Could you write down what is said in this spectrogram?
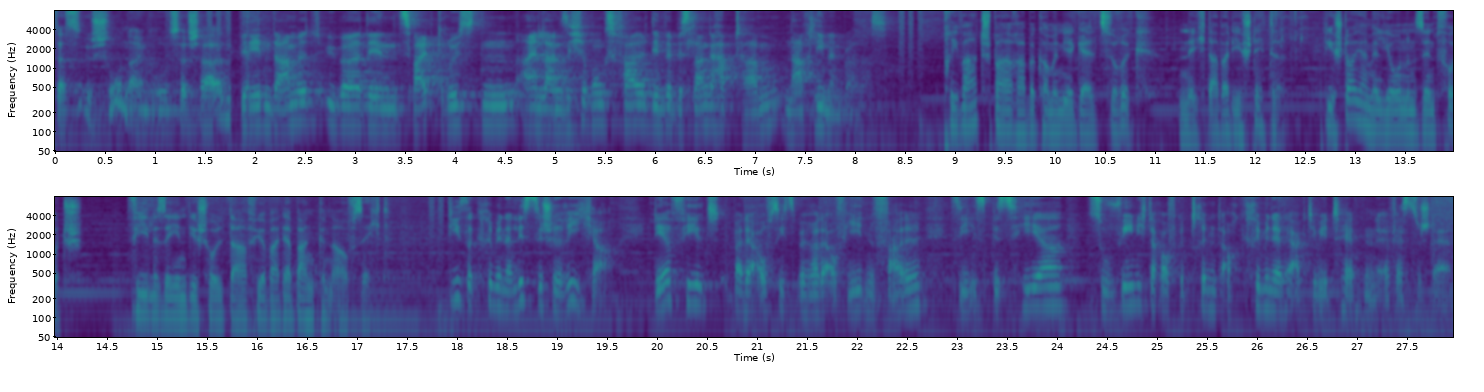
Das ist schon ein großer Schaden. Wir reden damit über den zweitgrößten Einlagensicherungsfall, den wir bislang gehabt haben, nach Lehman Brothers. Privatsparer bekommen ihr Geld zurück, nicht aber die Städte. Die Steuermillionen sind futsch. Viele sehen die Schuld dafür bei der Bankenaufsicht. Dieser kriminalistische Riecher, der fehlt bei der Aufsichtsbehörde auf jeden Fall. Sie ist bisher zu wenig darauf getrimmt, auch kriminelle Aktivitäten äh, festzustellen.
